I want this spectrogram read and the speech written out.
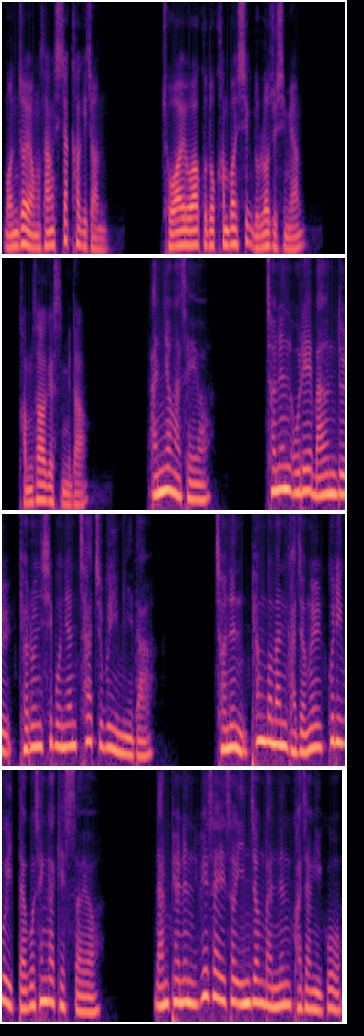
먼저 영상 시작하기 전 좋아요와 구독 한 번씩 눌러주시면 감사하겠습니다. 안녕하세요. 저는 올해 42 결혼 15년 차 주부입니다. 저는 평범한 가정을 꾸리고 있다고 생각했어요. 남편은 회사에서 인정받는 과장이고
